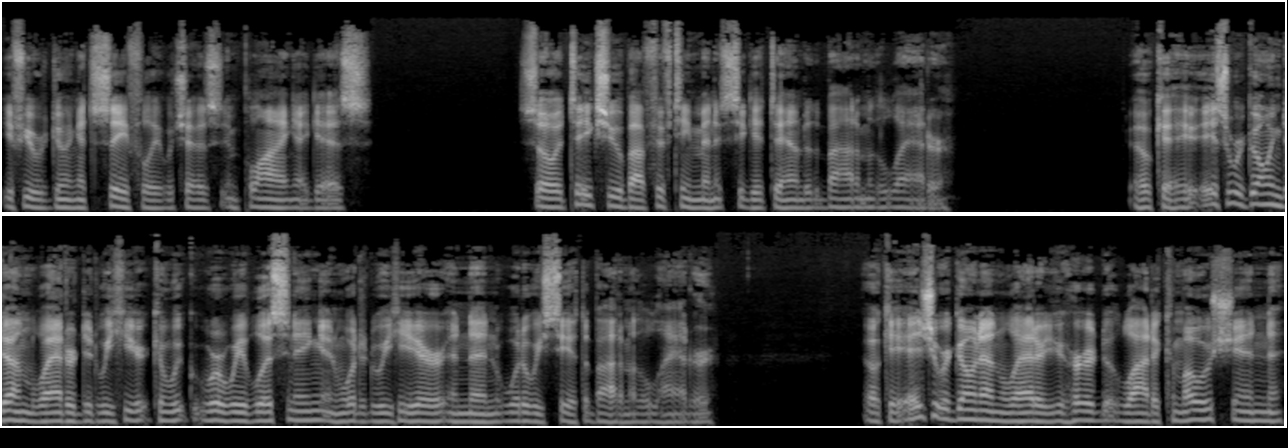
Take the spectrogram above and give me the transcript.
if you were doing it safely, which I was implying, I guess. So it takes you about 15 minutes to get down to the bottom of the ladder. Okay. As we're going down the ladder, did we hear, can we, were we listening and what did we hear? And then what do we see at the bottom of the ladder? Okay. As you were going down the ladder, you heard a lot of commotion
